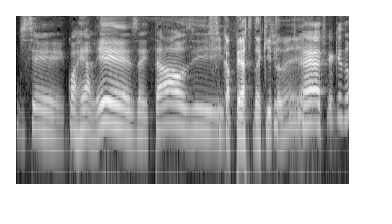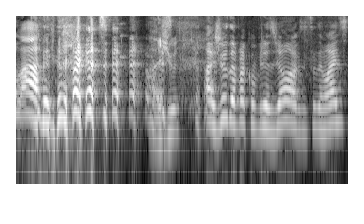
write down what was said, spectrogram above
de ser com a realeza e tal. E... Fica perto daqui Fica- também. É, fica aqui do lado? Ajuda. Ajuda pra cobrir os jogos e tudo mais.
